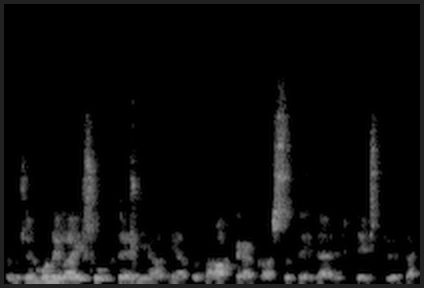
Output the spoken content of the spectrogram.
tämmöiseen monilaisuuteen ja, ja tota Ahkeran kanssa tehdään yhteistyötä.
